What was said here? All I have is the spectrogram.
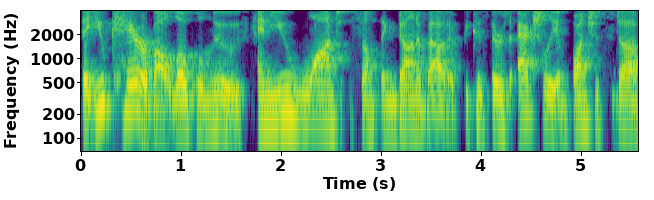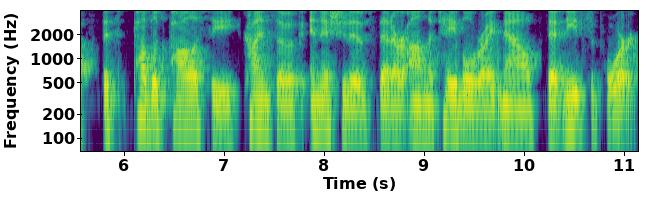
that you care about local news and you want something done about it because there's actually a bunch of stuff that's public policy kinds of initiatives that are on the table right now that need support.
